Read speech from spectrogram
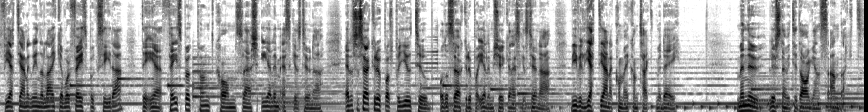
Får jättegärna gå in och likea vår Facebook-sida. Det är facebook.com elimeskilstuna. Eller så söker du upp oss på YouTube och då söker du på Elimkyrkan Eskilstuna. Vi vill jättegärna komma i kontakt med dig. Men nu lyssnar vi till dagens andakt.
